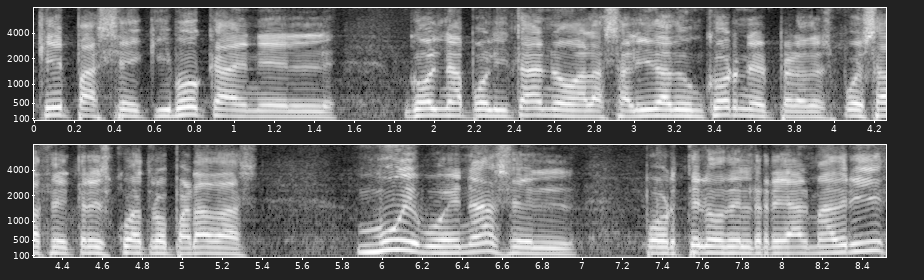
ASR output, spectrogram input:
Kepa se equivoca en el gol napolitano a la salida de un córner, pero después hace 3-4 paradas muy buenas el portero del Real Madrid.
